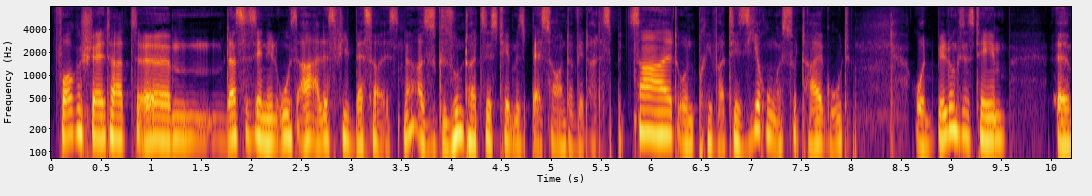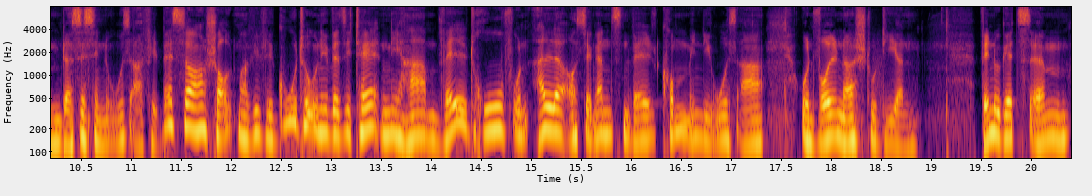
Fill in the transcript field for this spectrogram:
vorgestellt hat, ähm, dass es in den USA alles viel besser ist. Ne? Also das Gesundheitssystem ist besser und da wird alles bezahlt und Privatisierung ist total gut. Und Bildungssystem, ähm, das ist in den USA viel besser. Schaut mal, wie viele gute Universitäten die haben, Weltruf und alle aus der ganzen Welt kommen in die USA und wollen da studieren. Wenn du jetzt ähm,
